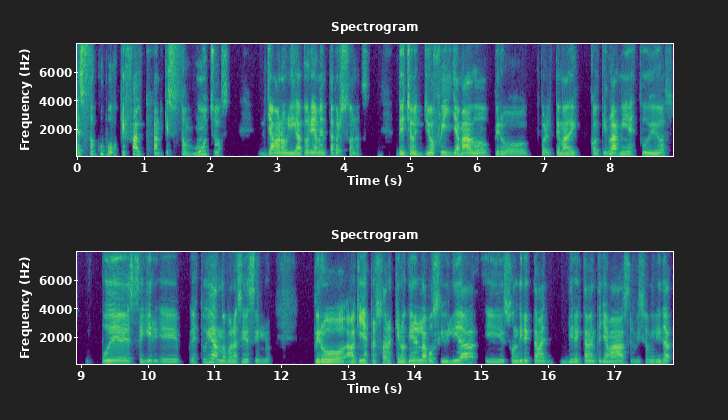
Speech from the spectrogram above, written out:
esos cupos que faltan, que son muchos, llaman obligatoriamente a personas. De hecho, yo fui llamado, pero por el tema de continuar mis estudios, pude seguir eh, estudiando, por así decirlo. Pero aquellas personas que no tienen la posibilidad eh, son directamente, llamadas a servicio militar.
